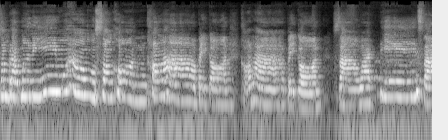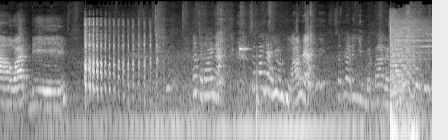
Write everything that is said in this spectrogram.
สำหรับมือนี้มูเฮาสองคนขอลา ไปก่อน ขอลาไปก่อน สวัสดี สวัสดี น่าจะได้นะฉันน่าอยากอยู่บนหัวแหละฉันน่าได้ยินบนบ้านเลยนะ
